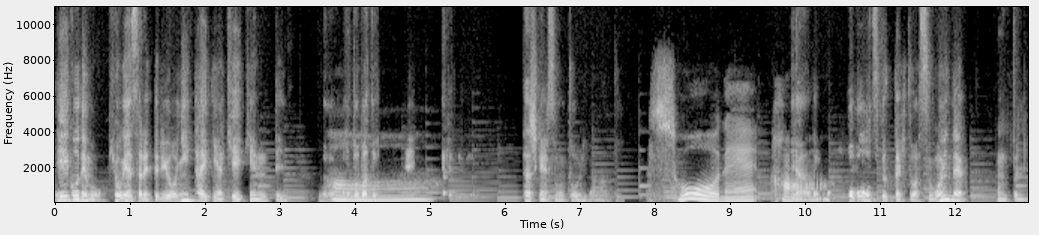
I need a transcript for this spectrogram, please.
英語でも表現されてるように体験や経験っていうのが言葉としてれてる確かにその通りだなと。そうねはいやだから言葉を作った人はすごいんだよ本当に。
